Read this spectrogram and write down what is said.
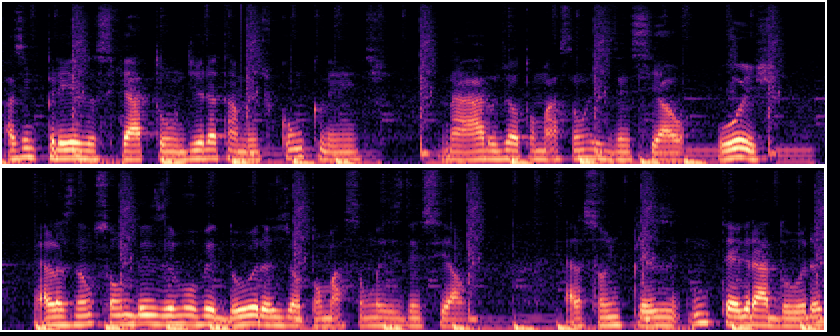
as empresas que atuam diretamente com o cliente na área de automação residencial hoje elas não são desenvolvedoras de automação residencial, elas são empresas integradoras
